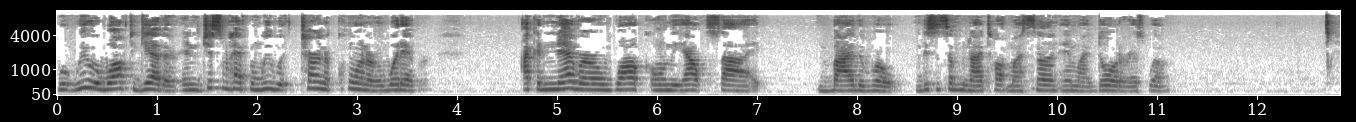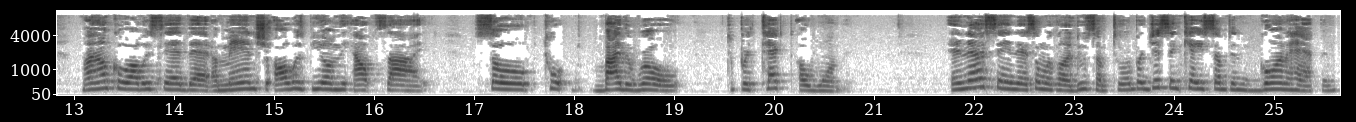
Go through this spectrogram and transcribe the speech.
we would walk together, and just so happened we would turn a corner or whatever. I could never walk on the outside by the road. This is something I taught my son and my daughter as well. My uncle always said that a man should always be on the outside, so to, by the road, to protect a woman. And not saying that someone's going to do something to her, but just in case something's going to happen,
